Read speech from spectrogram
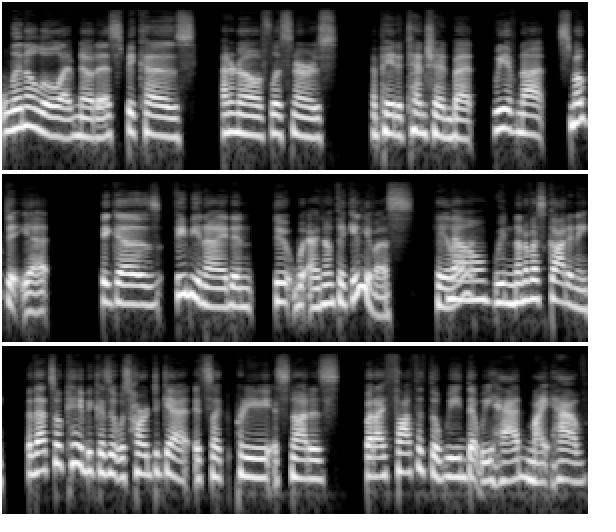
linalool I've noticed because I don't know if listeners have paid attention, but we have not smoked it yet because Phoebe and I didn't do. I don't think any of us, Kayla, No. we none of us got any. But that's okay because it was hard to get. It's like pretty. It's not as. But I thought that the weed that we had might have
